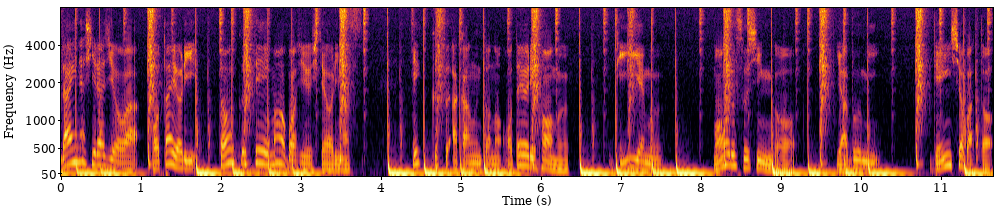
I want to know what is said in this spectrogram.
台無しラジオはお便りトークテーマを募集しております X アカウントのお便りフォーム DM モールス信号やぶみ電書バト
